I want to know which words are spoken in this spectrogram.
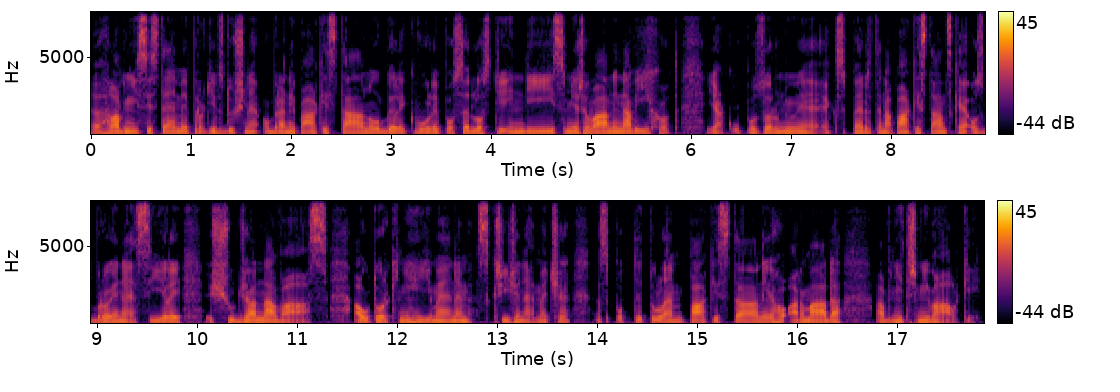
Hlavní systémy protivzdušné obrany Pákistánu byly kvůli posedlosti Indii směřovány na východ, jak upozorňuje expert na pákistánské ozbrojené síly Shuja Nawaz, autor knihy jménem Skřížené meče s podtitulem Pákistán, jeho armáda a vnitřní války.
